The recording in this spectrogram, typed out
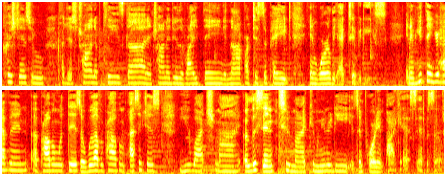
Christians who are just trying to please God and trying to do the right thing and not participate in worldly activities. And if you think you're having a problem with this or will have a problem, I suggest you watch my or listen to my Community is Important podcast episode.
